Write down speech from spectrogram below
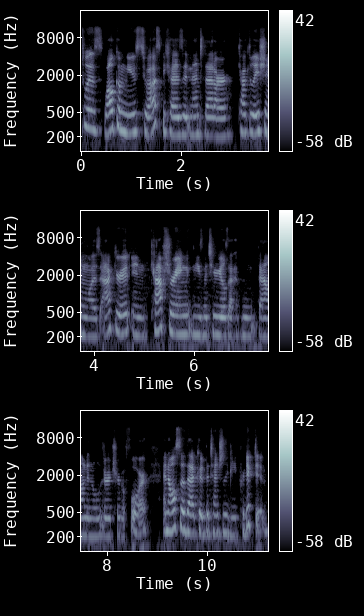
This was welcome news to us because it meant that our calculation was accurate in capturing these materials that have been found in the literature before, and also that could potentially be predictive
